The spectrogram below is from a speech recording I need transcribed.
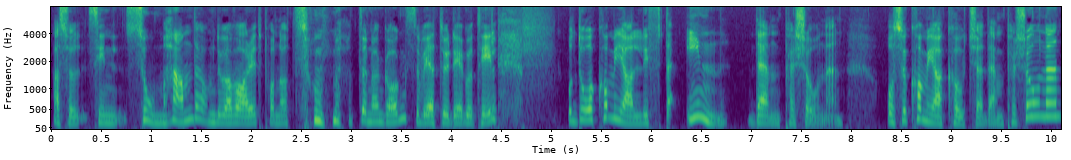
alltså sin Zoom-hand. Om du har varit på något Zoom-möte någon gång så vet du hur det går till. Och då kommer jag lyfta in den personen och så kommer jag coacha den personen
